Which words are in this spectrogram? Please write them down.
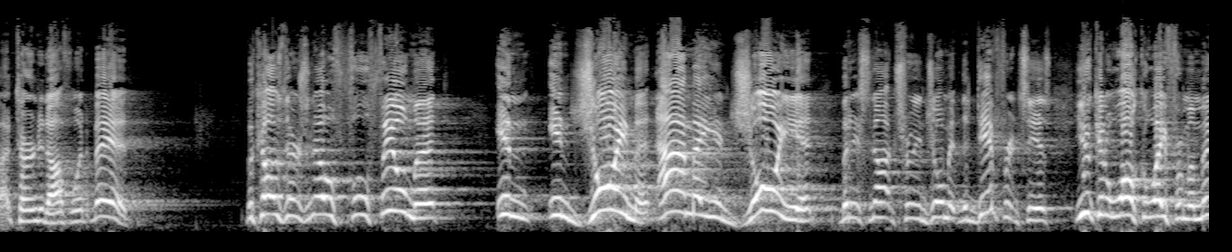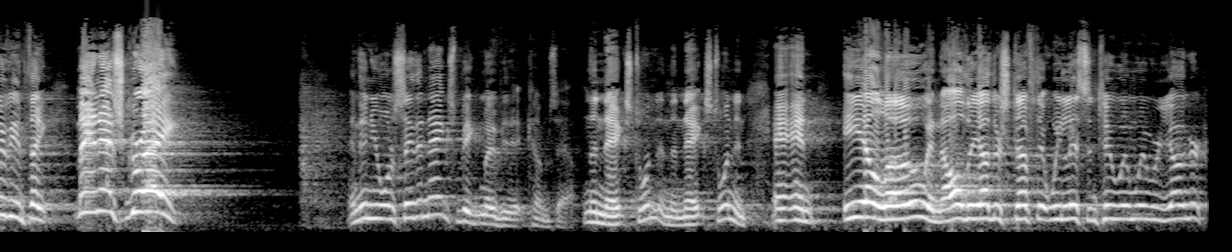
I turned it off, went to bed. Because there's no fulfillment in enjoyment. I may enjoy it, but it's not true enjoyment. The difference is you can walk away from a movie and think, man, that's great. And then you want to see the next big movie that comes out, and the next one, and the next one, and, and, and ELO and all the other stuff that we listened to when we were younger.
